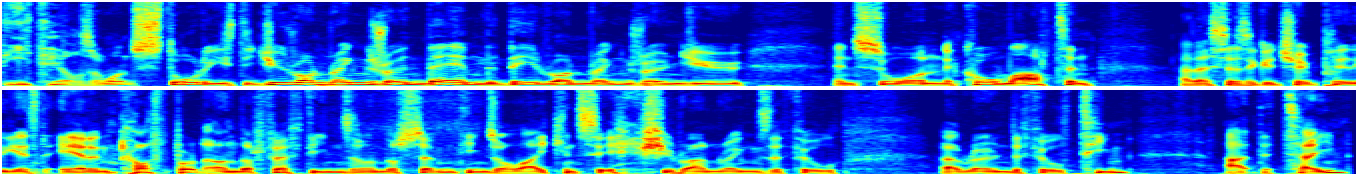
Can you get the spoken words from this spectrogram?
details. I want stories. Did you run rings round them? Did they run rings round you? And so on. Nicole Martin. Uh, this is a good shout. Played against Erin Cuthbert under 15s and under 17s. All I can say is she ran rings the full around the full team at the time.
